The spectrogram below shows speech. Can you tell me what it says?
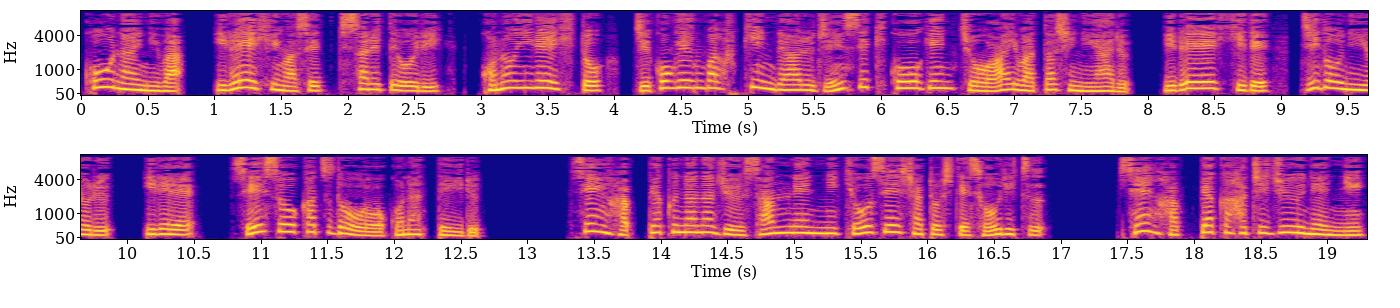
校内には慰霊碑が設置されており、この慰霊碑と事故現場付近である人石高原町愛渡市にある慰霊碑で児童による慰霊、清掃活動を行っている。1873年に共生者として創立。1880年に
